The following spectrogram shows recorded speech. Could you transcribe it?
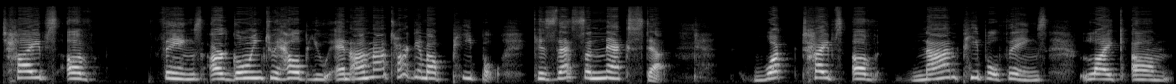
types of things are going to help you. And I'm not talking about people because that's the next step. What types of non-people things like um,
